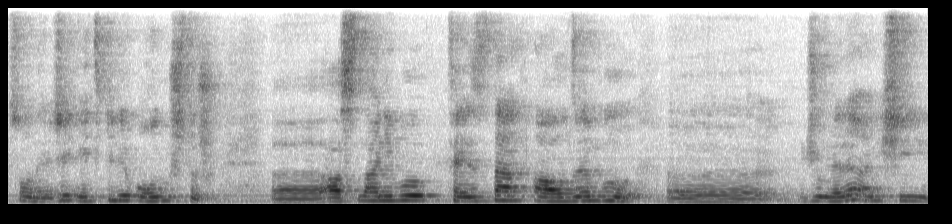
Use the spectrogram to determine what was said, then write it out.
son derece etkili olmuştur. Ee, Aslında hani bu tezden aldığım bu e, cümlede hani şey e,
